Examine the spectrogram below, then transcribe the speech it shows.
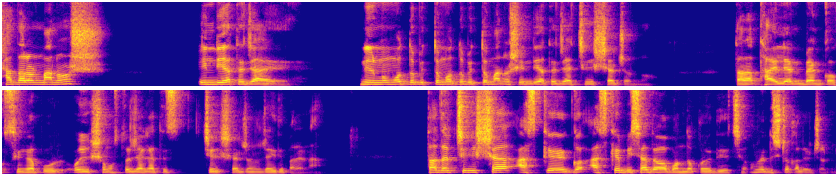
সাধারণ মানুষ ইন্ডিয়াতে যায়, নিম্ন মধ্যবিত্ত মধ্যবিত্ত মানুষ ইন্ডিয়াতে যায় চিকিৎসার জন্য। তারা থাইল্যান্ড, ব্যাংকক, সিঙ্গাপুর, ওই সমস্ত জায়গাতে চিকিৎসার জন্য যাইতে পারে না। তাদের চিকিৎসা আজকে আজকে ভিসা দেওয়া বন্ধ করে দিয়েছে অনির্দিষ্টকালের জন্য।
